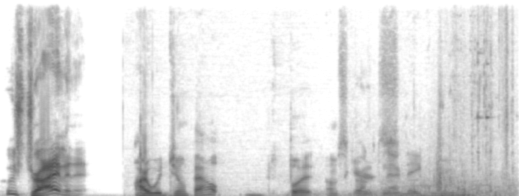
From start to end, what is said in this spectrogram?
Who's driving it? I would jump out, but I'm scared. Snake move.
